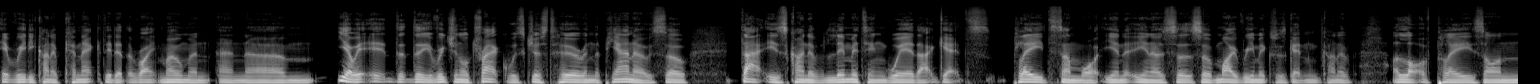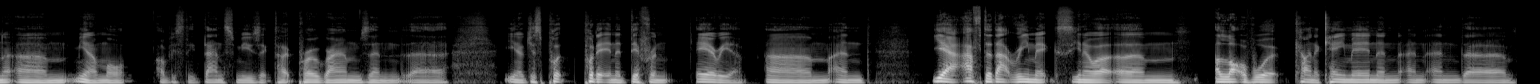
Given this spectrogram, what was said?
it really kind of connected at the right moment, and um, you know, it, it, the, the original track was just her and the piano, so that is kind of limiting where that gets played somewhat. You know, you know, so so my remix was getting kind of a lot of plays on, um, you know, more obviously dance music type programs, and uh, you know, just put put it in a different area um, and yeah, after that remix, you know, uh, um, a lot of work kind of came in and and and uh,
